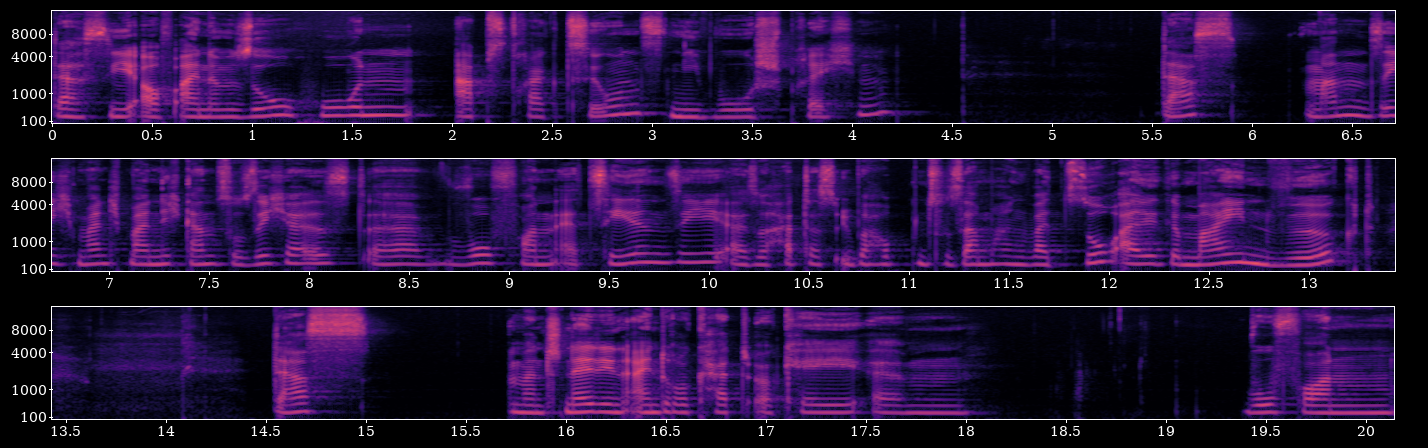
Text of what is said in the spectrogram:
dass sie auf einem so hohen Abstraktionsniveau sprechen, dass man sich manchmal nicht ganz so sicher ist, äh, wovon erzählen sie, also hat das überhaupt einen Zusammenhang, weil es so allgemein wirkt, dass man schnell den Eindruck hat, okay, ähm, wovon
